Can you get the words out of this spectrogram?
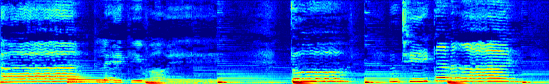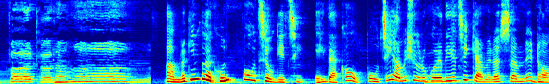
থাকলে কি ভয়ে? তোর ঠিকানায় পাঠালাম। আমরা কিন্তু এখন পৌঁছেও গেছি। এই দেখো, পৌঁছেই আমি শুরু করে দিয়েছি ক্যামেরার সামনে ঢং।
